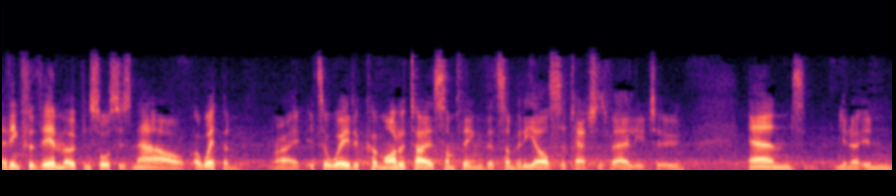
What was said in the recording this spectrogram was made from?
I think for them, open source is now a weapon, right? It's a way to commoditize something that somebody else attaches value to. And, you know, in,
